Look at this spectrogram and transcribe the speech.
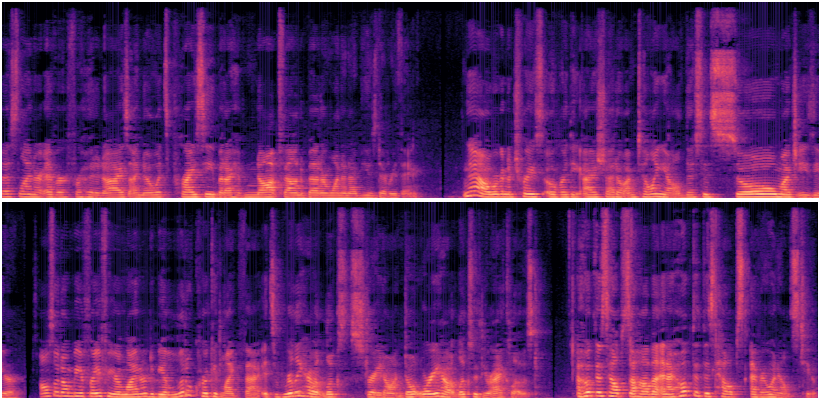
Best liner ever for hooded eyes. I know it's pricey, but I have not found a better one and I've used everything. Now we're gonna trace over the eyeshadow. I'm telling y'all, this is so much easier. Also, don't be afraid for your liner to be a little crooked like that. It's really how it looks straight on. Don't worry how it looks with your eye closed. I hope this helps Zahava, and I hope that this helps everyone else too.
